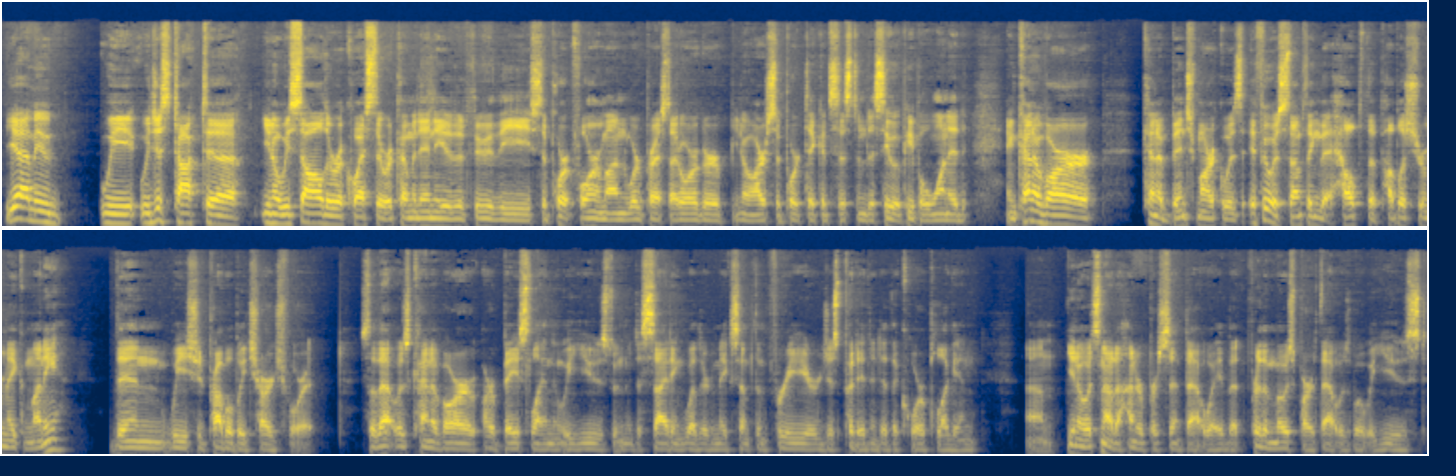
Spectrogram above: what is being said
Yeah, I mean, we we just talked to you know we saw all the requests that were coming in either through the support forum on WordPress.org or you know our support ticket system to see what people wanted, and kind of our kind of benchmark was if it was something that helped the publisher make money, then we should probably charge for it. So that was kind of our, our baseline that we used when deciding whether to make something free or just put it into the core plugin. Um, you know, it's not hundred percent that way, but for the most part, that was what we used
